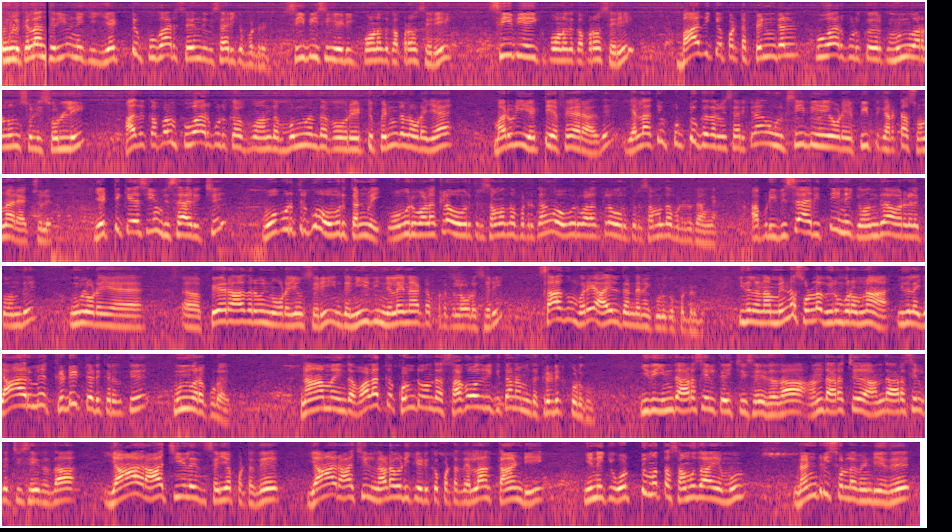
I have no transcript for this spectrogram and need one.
உங்களுக்கெல்லாம் தெரியும் இன்னைக்கு எட்டு புகார் சேர்ந்து விசாரிக்கப்பட்டிருக்கு. சிபிசிஐடிக்கு போனதுக்கப்புறம் சரி சிபிஐக்கு போனதுக்கப்புறம் சரி பாதிக்கப்பட்ட பெண்கள் புகார் கொடுக்கறதுக்கு முன் வரணும்னு சொல்லி சொல்லி அதுக்கப்புறம் புகார் கொடுக்க அந்த முன் வந்த ஒரு எட்டு பெண்களுடைய மறுபடியும் எட்டு எஃப்ஐஆர் ஆகுது. எல்லாத்தையும் புட்டு கதர் விசாரிக்கிறாங்க. உங்களுக்கு சிபிஐயோடைய பிபி கரெக்டாக சொன்னார் ஆக்சுவலி எட்டு கேஸையும் விசாரித்து ஒவ்வொருத்தருக்கும் ஒவ்வொரு தன்மை. ஒவ்வொரு வழக்கில் ஒவ்வொருத்தர் சம்மந்தப்பட்டிருக்காங்க ஒவ்வொரு வழக்கில் ஒருத்தர் சம்மந்தப்பட்டிருக்காங்க. அப்படி விசாரித்து இன்னைக்கு வந்து அவர்களுக்கு வந்து உங்களுடைய பேராதரவினோடையும் சரி இந்த நீதி நிலைநாட்டப்பட்டதோட சரி சாகும் வரை ஆயுள் தண்டனை கொடுக்கப்பட்டிருக்கு. இதில் நம்ம என்ன சொல்ல விரும்புகிறோம்னா இதில் யாருமே கிரெடிட் எடுக்கிறதுக்கு முன் வரக்கூடாது. நாம் இந்த வழக்கை கொண்டு வந்த சகோதரிக்கு தான் நம்ம இந்த கிரெடிட் கொடுக்கும் இது இந்த அரசியல் கட்சி செய்ததா அந்த அரசு அந்த அரசியல் கட்சி செய்ததா யார் ஆட்சியில் இது செய்யப்பட்டது யார் ஆட்சியில் நடவடிக்கை எடுக்கப்பட்டதெல்லாம் தாண்டி இன்னைக்கு ஒட்டுமொத்த சமுதாயமும் நன்றி சொல்ல வேண்டியது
